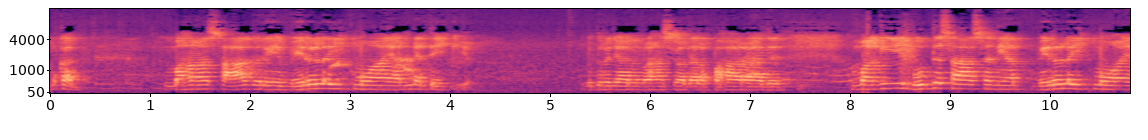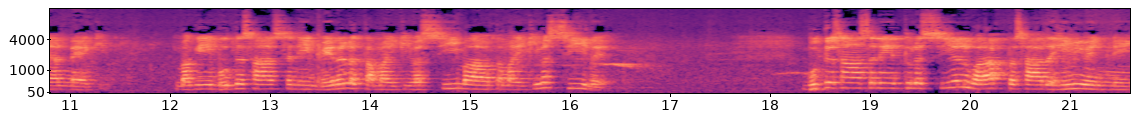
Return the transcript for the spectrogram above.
මොකද්ද මහා සාගරයේ වෙරළ ඉක්මවා යන්නේ නැtei කිය. බුදුරජාණන් වහන්සේ වදාළ පහාරාද මගේ බුද්ධ ශාසනයත් වෙරළ ඉක්මවා යන්නේ නැහැ මගේ බුද්ධ ශාසනයේ වෙරළ තමයි කිව සීමාව තමයි කිව සීලය. බුද්ධ ශාසනය තුල සියලු වරප්‍රසාද හිමි වෙන්නේ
